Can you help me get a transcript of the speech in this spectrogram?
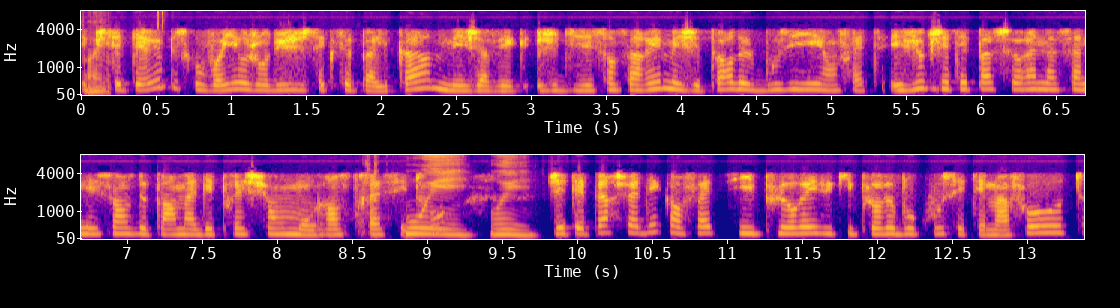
Et puis c'est terrible parce que vous voyez aujourd'hui, je sais que c'est pas le cas, mais j'avais, je disais sans arrêt, mais j'ai peur de le bousiller en fait. Et vu que j'étais pas sereine à sa naissance de par ma dépression, mon grand stress et oui, tout, oui. j'étais persuadée qu'en fait, s'il pleurait, vu qu'il pleurait beaucoup, c'était ma faute,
